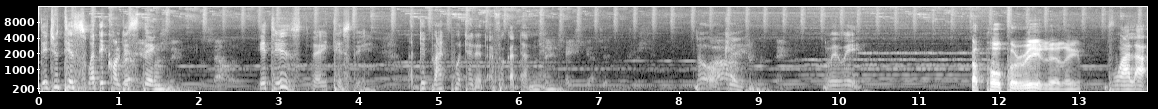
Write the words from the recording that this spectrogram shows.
Did you taste what they call this thing? It is very tasty. What did I put in it? I forgot that name. Tasty. I. No, okay. Wait, wait. The potpourri, Lili. Voilà.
